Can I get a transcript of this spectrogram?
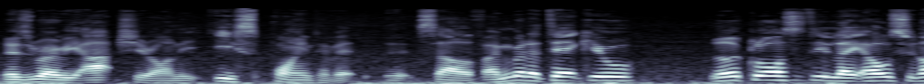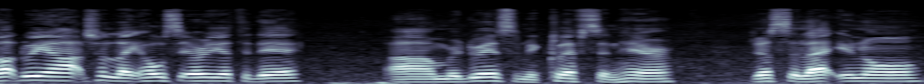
This is where we actually are on the east point of it itself. I'm going to take you a little closer to the lighthouse. We're not doing actual lighthouse area today. Um, we're doing some cliffs in here just to let you know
